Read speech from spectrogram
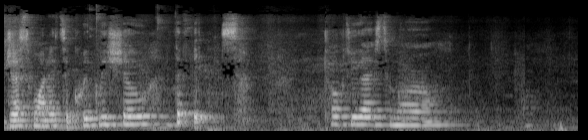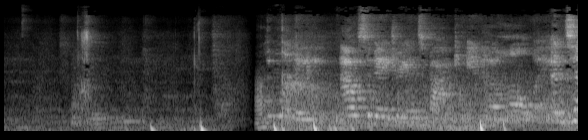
Just wanted to quickly show the fit. Talk to you guys tomorrow money out of Adrian's bag in her hallway. And to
